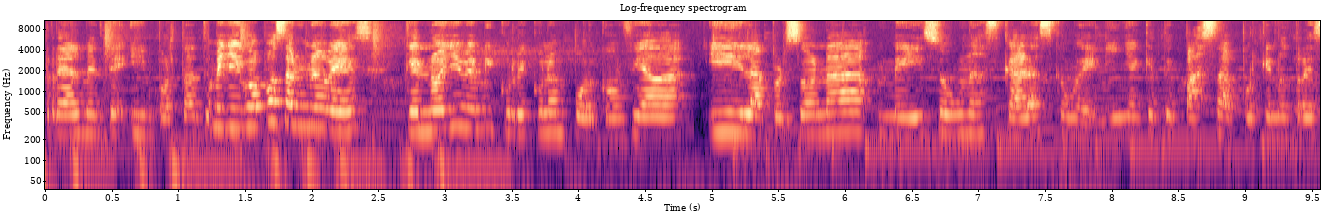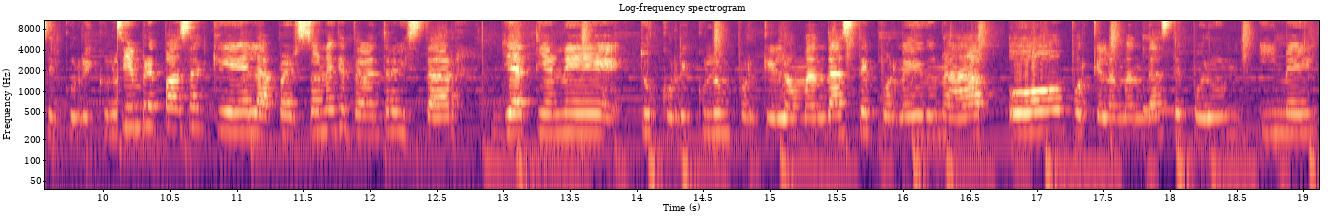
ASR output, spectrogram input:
realmente importante. Me llegó a pasar una vez que no llevé mi currículum por confiada y la persona me hizo unas caras como de niña, ¿qué te pasa? ¿Por qué no traes el currículum? Siempre pasa que la persona que te va a entrevistar ya tiene tu currículum porque lo mandaste por medio de una app o porque lo mandaste por un email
